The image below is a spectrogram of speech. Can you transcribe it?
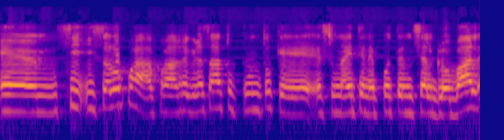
Em, sí, y solo para, regresar a tu punto que Sunai tiene potencial global,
